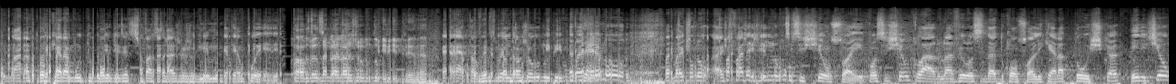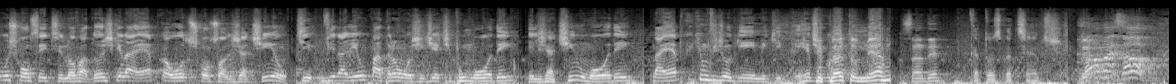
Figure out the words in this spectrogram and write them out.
O Marathon, que era muito bom, diga-se de passagem, eu joguei muito tempo ele. Talvez o melhor jogo do Pipe, né? É, talvez o melhor jogo do Pipi, mas, ele não, mas não- as falhas dele não consistiam só aí. Consistiam, claro, na velocidade do console, que era tosca. Ele tinha alguns conceitos inovadores que na época outros consoles já tinham, que virariam um padrão hoje em dia, tipo um modem. Ele já tinha um modem. Na época que um videogame que De quanto mesmo, Sander? 14400. Fala mais alto!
